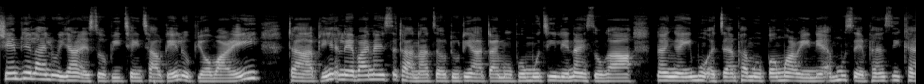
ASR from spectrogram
ရှင်းပြလိုက်လို့ရတယ်ဆိုပြီးချိန်ချောက်တယ်လို့ပြောပါတယ်ဒါအပြင်အလဲပိုင်းတိုင်းစစ်ဌာနချုပ်ဒုတိယတိုင်မှုဘုံမူကြီးလင်းနိုင်ဆိုကနိုင်ငံရေးမှုအကြမ်းဖက်မှုပုံမှားတွေနဲ့အမှုစဉ်ဖမ်းဆီးခံ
